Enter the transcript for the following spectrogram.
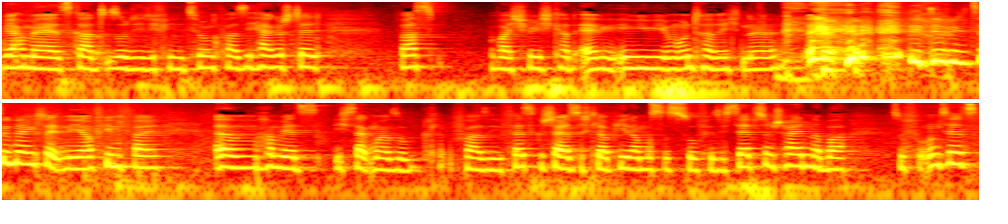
wir haben ja jetzt gerade so die Definition quasi hergestellt. Was, war ich für mich gerade irgendwie wie im Unterricht, ne? die Definition hergestellt. Nee, auf jeden Fall ähm, haben wir jetzt, ich sag mal so quasi festgestellt. Also ich glaube, jeder muss das so für sich selbst entscheiden, aber so für uns jetzt.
